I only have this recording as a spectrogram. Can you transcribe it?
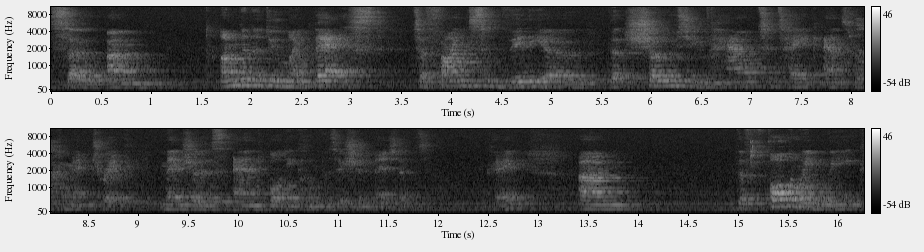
So um, I'm going to do my best to find some video that shows you how to take anthropometric measures and body composition measures. Okay? Um, the following week,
